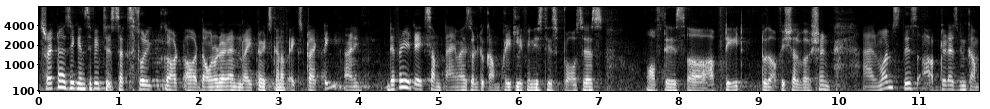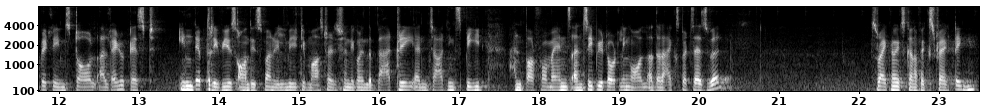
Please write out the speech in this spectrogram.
So right now, as you can see, it's successfully got uh, downloaded and right now it's kind of extracting and it definitely takes some time as well to completely finish this process of this uh, update to the official version. And once this update has been completely installed, I'll try to test in-depth reviews on this one Realme GT Master Edition regarding the battery and charging speed and performance and CPU throttling all other aspects as well. So right now it's kind of extracting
